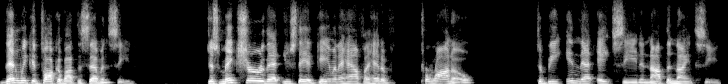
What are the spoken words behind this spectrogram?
then we can talk about the seven seed. Just make sure that you stay a game and a half ahead of Toronto to be in that eighth seed and not the ninth seed.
